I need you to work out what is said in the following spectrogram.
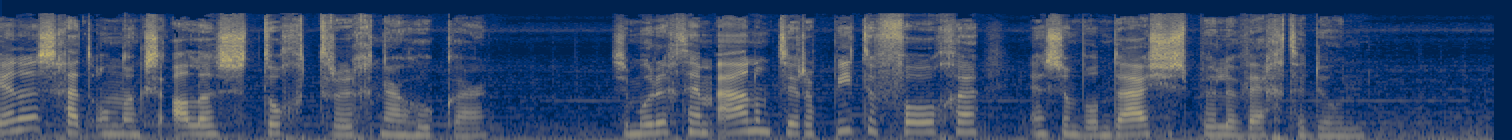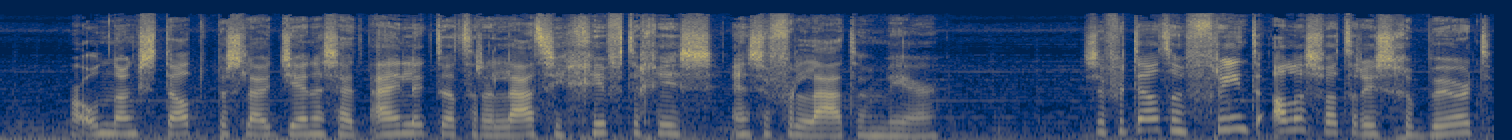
Janice gaat ondanks alles toch terug naar Hooker. Ze moedigt hem aan om therapie te volgen en zijn bondagespullen weg te doen. Maar ondanks dat besluit Janice uiteindelijk dat de relatie giftig is en ze verlaat hem weer. Ze vertelt een vriend alles wat er is gebeurd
